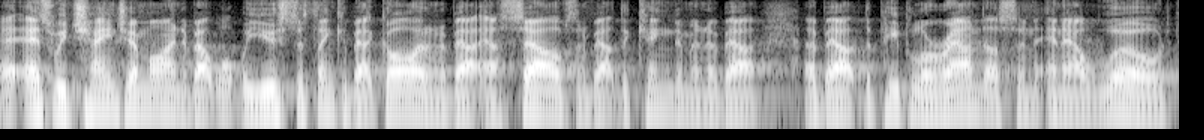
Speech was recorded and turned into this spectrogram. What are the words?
As we change our mind about what we used to think about God and about ourselves and about the kingdom and about, about the people around us and, and our world,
